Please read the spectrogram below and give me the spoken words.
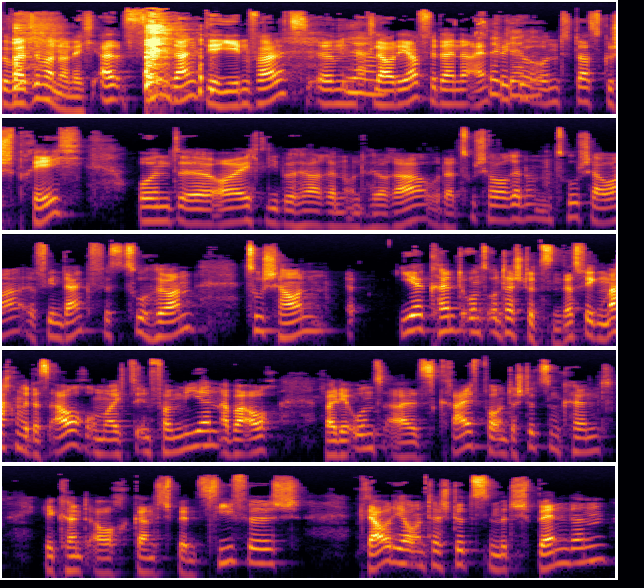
Soweit sind wir noch nicht. Also, vielen Dank dir jedenfalls, ähm, Ja, Claudia, für deine Einblicke und das Gespräch. Und äh, euch, liebe Hörerinnen und Hörer oder Zuschauerinnen und Zuschauer, äh, vielen Dank fürs Zuhören, Zuschauen. Äh, Ihr könnt uns unterstützen. Deswegen machen wir das auch, um euch zu informieren, aber auch, weil ihr uns als greifbar unterstützen könnt. Ihr könnt auch ganz spezifisch Claudia unterstützen mit Spenden.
